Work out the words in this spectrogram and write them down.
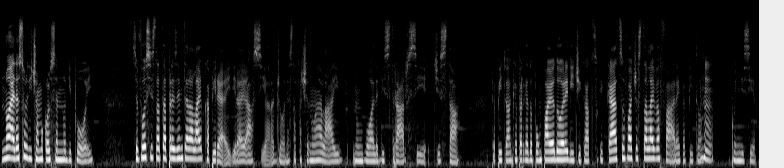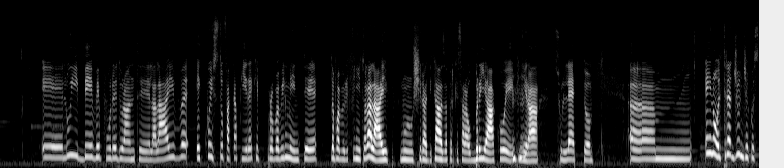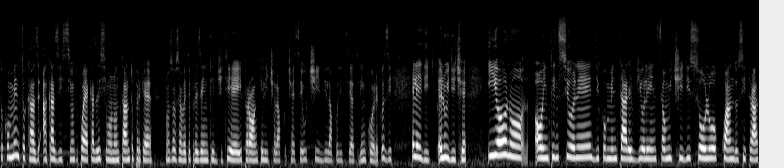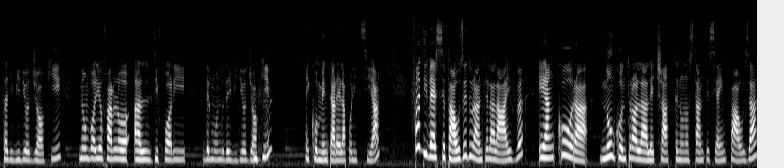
noi adesso lo diciamo col senno di poi. Se fossi stata presente alla live capirei, direi, ah sì, ha ragione, sta facendo una live, non vuole distrarsi, ci sta. Capito? Anche perché dopo un paio d'ore dici, cazzo, che cazzo faccio sta live a fare, capito? Mhm. Quindi sì. E lui beve pure durante la live e questo fa capire che probabilmente dopo aver finito la live non uscirà di casa perché sarà ubriaco e Mhm. finirà sul letto. Ehm, e inoltre aggiunge questo commento cas- a casissimo, che poi a casissimo non tanto perché non so se avete presente GTA, però anche lì c'è la, cioè se uccidi la polizia ti rincorre così. E, lei dic- e lui dice, io no- ho intenzione di commentare violenza, omicidi solo quando si tratta di videogiochi, non voglio farlo al di fuori del mondo dei videogiochi e commentare la polizia. Fa diverse pause durante la live e ancora non controlla le chat nonostante sia in pausa.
